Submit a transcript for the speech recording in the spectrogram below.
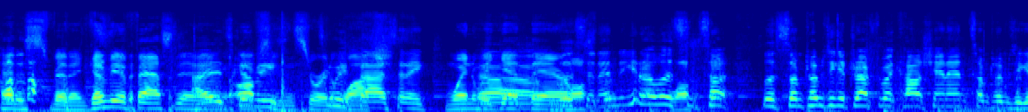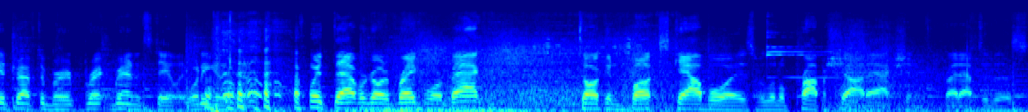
Head is spinning. Gonna be a fascinating Uh, it's gonna be, offseason it's story gonna to be watch fascinating. when we Uh, get there. Listen, and you know, listen, so, listen. Sometimes you get drafted by Kyle Shanahan. Sometimes you get drafted by Brandon Staley. What are you gonna do? With that, we're going to break. and We're back talking Bucks Cowboys with a little proper shot action right after this.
